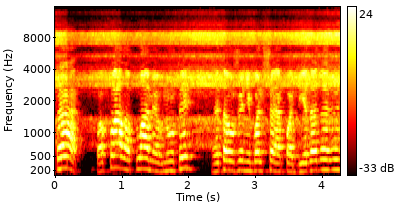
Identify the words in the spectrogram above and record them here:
Так, попало пламя внутрь. Это уже небольшая победа даже.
